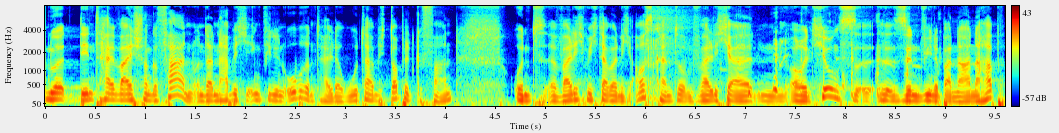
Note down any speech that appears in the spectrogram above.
nur den Teil war ich schon gefahren und dann habe ich irgendwie den oberen Teil der Route habe ich doppelt gefahren und äh, weil ich mich dabei nicht auskannte und weil ich ja einen Orientierungssinn wie eine Banane habe,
